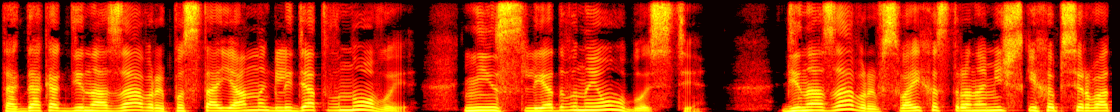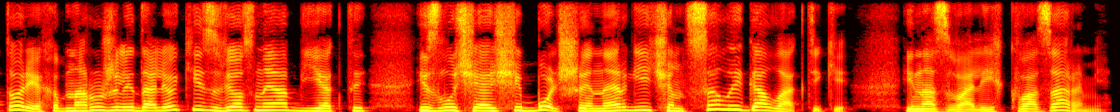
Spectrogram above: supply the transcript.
тогда как динозавры постоянно глядят в новые, неисследованные области. Динозавры в своих астрономических обсерваториях обнаружили далекие звездные объекты, излучающие больше энергии, чем целые галактики, и назвали их квазарами.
